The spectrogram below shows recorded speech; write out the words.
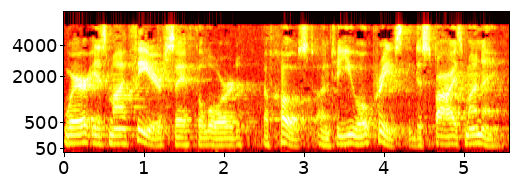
where is my fear, saith the Lord of hosts, unto you, O priests, that despise my name?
